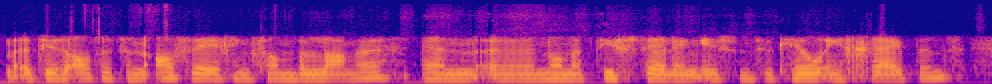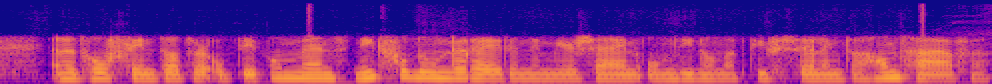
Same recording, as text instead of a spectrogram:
Het is altijd een afweging van belangen. En uh, non-actiefstelling is natuurlijk heel ingrijpend. En het Hof vindt dat er op dit moment niet voldoende redenen meer zijn... om die non-actieve stelling te handhaven.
